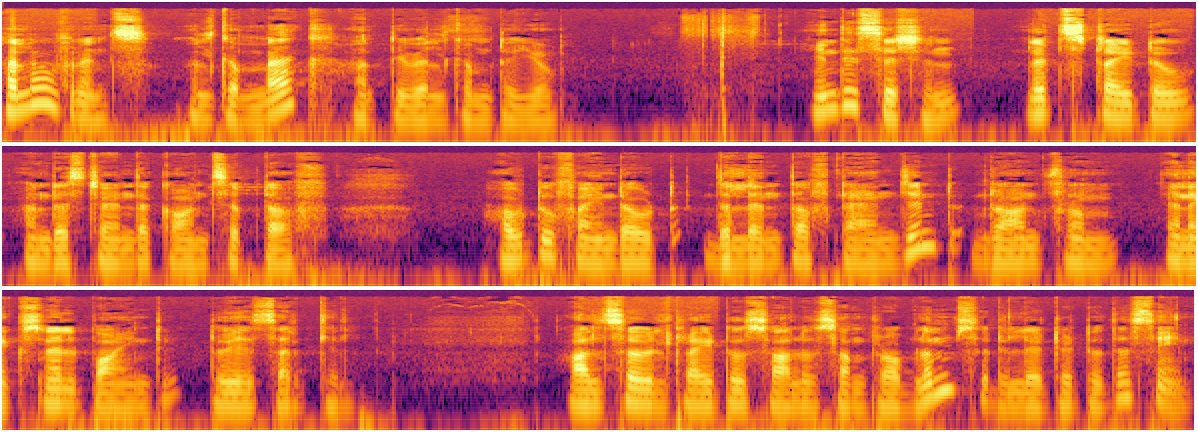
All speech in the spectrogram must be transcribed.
Hello friends, welcome back. Hearty welcome to you. In this session, let's try to understand the concept of how to find out the length of tangent drawn from an external point to a circle. Also, we'll try to solve some problems related to the same.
